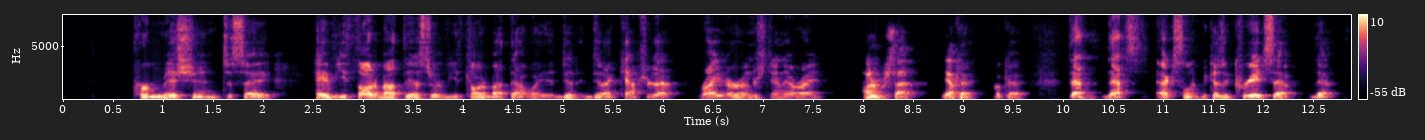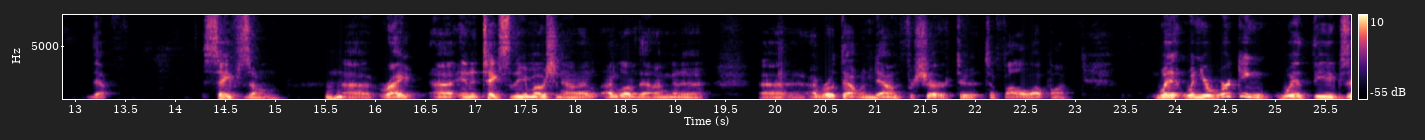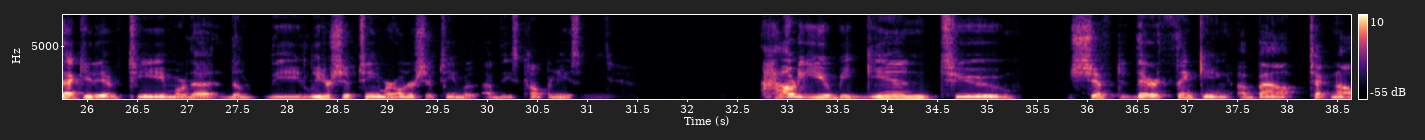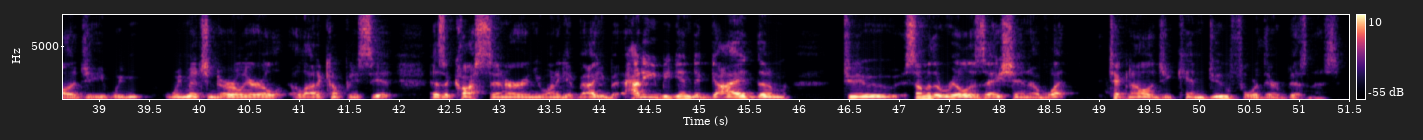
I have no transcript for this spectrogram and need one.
permission to say, "Hey, have you thought about this or have you thought about that way?" Did did I capture that right or understand that right? Hundred percent. Yeah. Okay. Okay. That that's excellent because it creates that that that safe zone, mm-hmm. uh, right? Uh, and it takes the emotion out. I, I love that. I'm gonna. Uh, I wrote that one down for sure to to follow up on. when when you're working with the executive team or the the, the leadership team or ownership team of, of these companies how do you begin to shift their thinking about technology we we mentioned earlier a lot of companies see it as a cost center and you want to get value but how do you begin to guide them to some of the realization of what technology can do for their business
